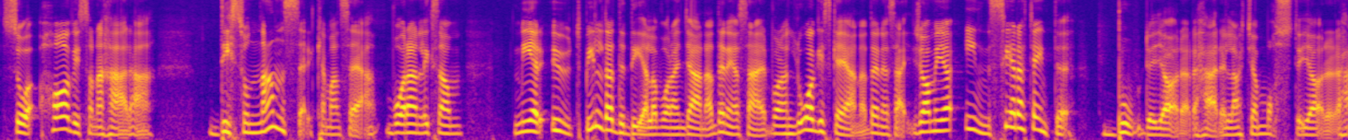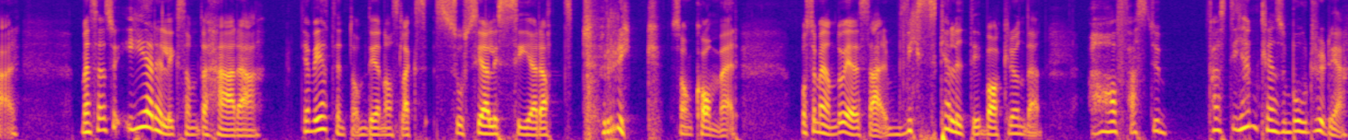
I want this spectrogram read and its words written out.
så har vi såna här äh, dissonanser kan man säga. Våran liksom mer utbildade del av vår hjärna, den är så här, vår logiska hjärna, den är så här, ja men jag inser att jag inte borde göra det här eller att jag måste göra det här. Men sen så är det liksom det här äh, jag vet inte om det är någon slags socialiserat tryck som kommer och som ändå är så här, viska lite i bakgrunden. Ja, ah, fast, du, fast egentligen så borde du det.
